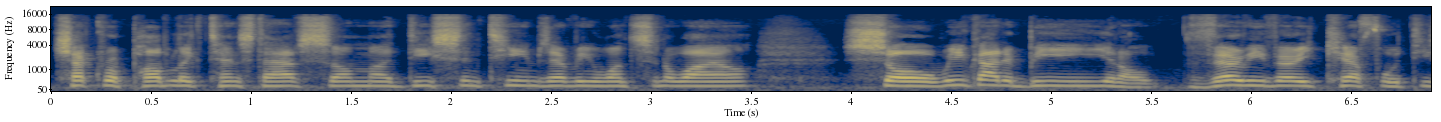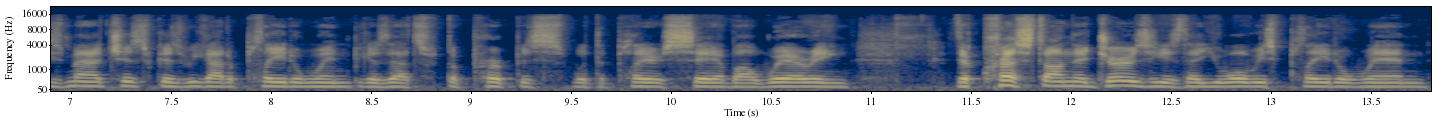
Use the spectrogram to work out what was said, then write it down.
Czech Republic tends to have some uh, decent teams every once in a while. So we've got to be, you know, very, very careful with these matches because we got to play to win because that's what the purpose, what the players say about wearing the crest on the jersey is that you always play to win,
